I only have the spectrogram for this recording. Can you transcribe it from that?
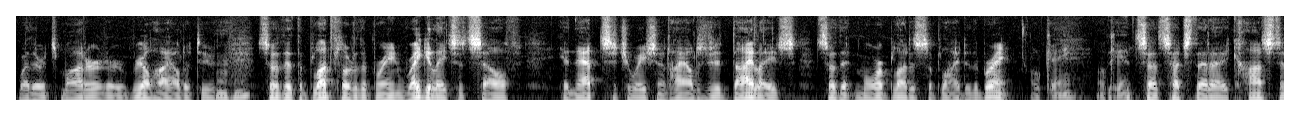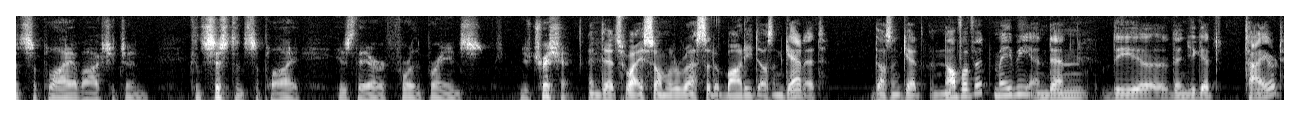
whether it's moderate or real high altitude, Mhm. so that the blood flow to the brain regulates itself. In that situation at high altitude, it dilates so that more blood is supplied to the brain. Okay. Okay. It's such, such that a constant supply of oxygen, consistent supply, is there for the brain's nutrition. And that's why some of the rest of the body doesn't get it, doesn't get enough of it, maybe, and then the uh, then you get tired.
